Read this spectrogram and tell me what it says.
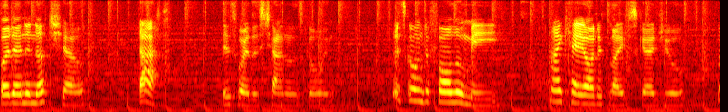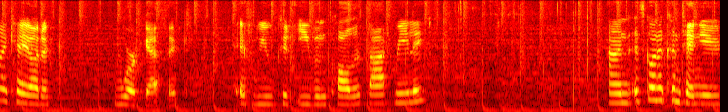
But in a nutshell, that is where this channel is going. It's going to follow me, my chaotic life schedule, my chaotic work ethic, if you could even call it that really. And it's going to continue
